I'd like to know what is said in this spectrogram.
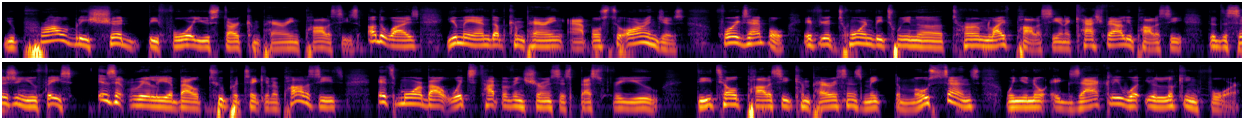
you probably should before you start comparing policies. Otherwise, you may end up comparing apples to oranges. For example, if you're torn between a term life policy and a cash value policy, the decision you face isn't really about two particular policies. It's more about which type of insurance is best for you. Detailed policy comparisons make the most sense when you know exactly what you're looking for.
